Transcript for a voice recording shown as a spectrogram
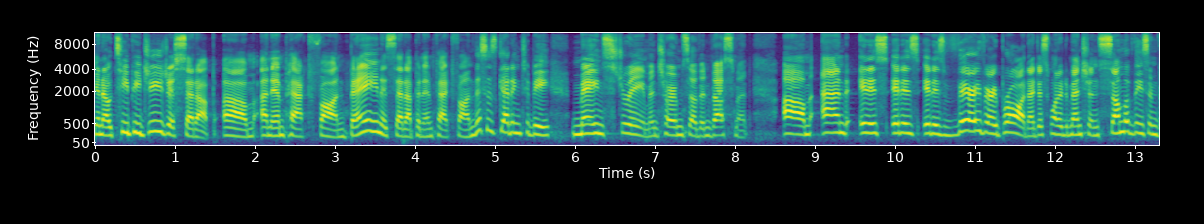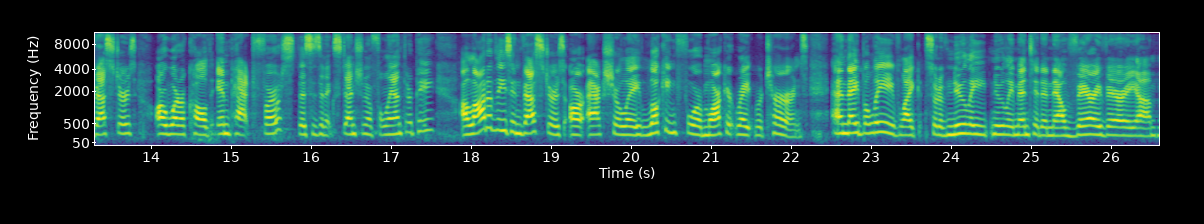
You know, TPG just set up um, an impact fund. Bain has set up an impact fund. This is getting to be mainstream in terms of investment. Um, and it is, it, is, it is very, very broad. I just wanted to mention some of these investors are what are called impact first. This is an extension of philanthropy. A lot of these investors are actually looking for market rate returns. And they believe, like sort of newly, newly minted and now very, very um,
